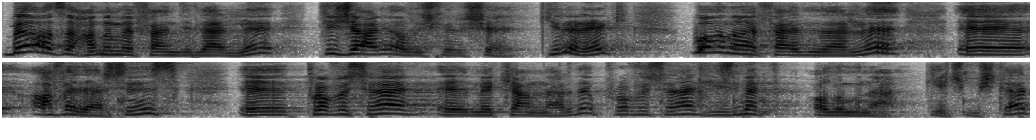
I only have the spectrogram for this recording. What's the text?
bazı hanımefendilerle ticari alışverişe girerek bu hanımefendilerle e, affedersiniz e, profesyonel e, mekanlarda profesyonel hizmet alımına geçmişler.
